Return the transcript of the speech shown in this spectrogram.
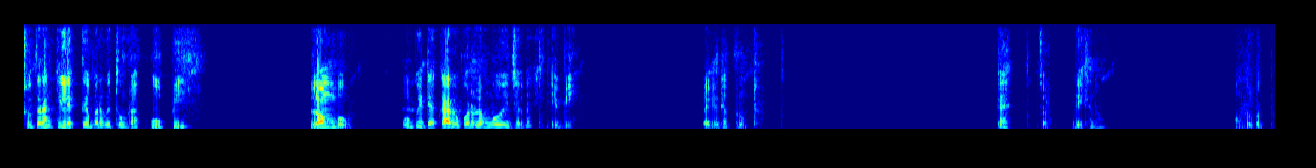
সুতরাং কি লিখতে পারবে তোমরা? ওপি লম্ব। ওপিটা কার উপরে লম্ব হয়ে যাবে? এবি ব্র্যাকেটে প্রুফড ওকে চলো, দেখে নাও। অঙ্ক করতে।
